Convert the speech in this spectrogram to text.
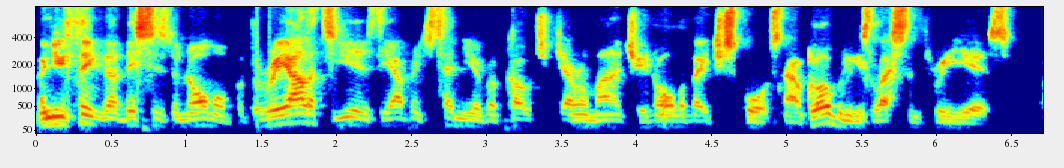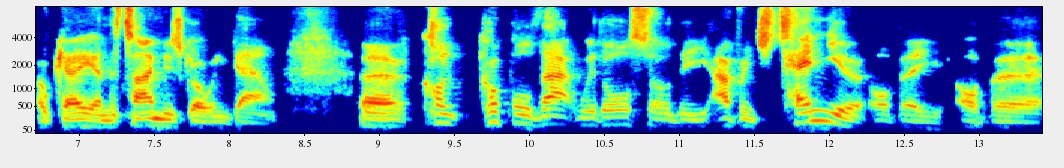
And you think that this is the normal, but the reality is the average tenure of a coach and general manager in all the major sports now globally is less than three years. Okay, and the time is going down. Uh, con- couple that with also the average tenure of a of a,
